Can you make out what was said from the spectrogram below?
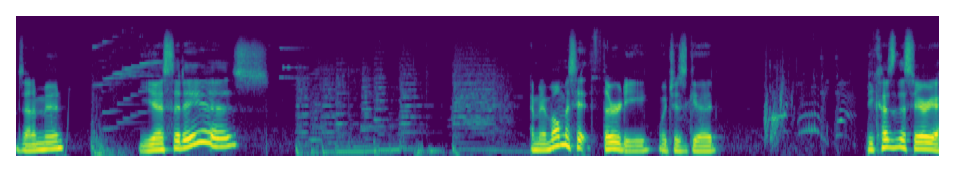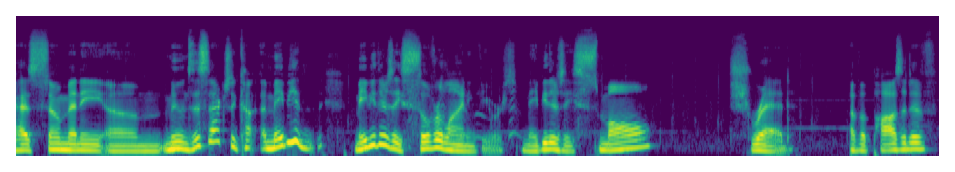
Is that a moon? Yes, it is. I mean, I've almost hit 30, which is good. Because this area has so many um, moons, this is actually maybe maybe there's a silver lining, viewers. Maybe there's a small shred of a positive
